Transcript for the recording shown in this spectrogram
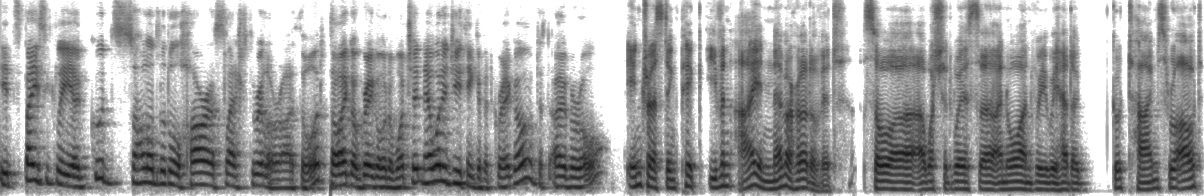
It's basically a good, solid little horror slash thriller, I thought. So I got Gregor to watch it. Now, what did you think of it, Gregor, just overall? Interesting pick. Even I never heard of it. So uh, I watched it with uh, I know, and we, we had a good time throughout.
